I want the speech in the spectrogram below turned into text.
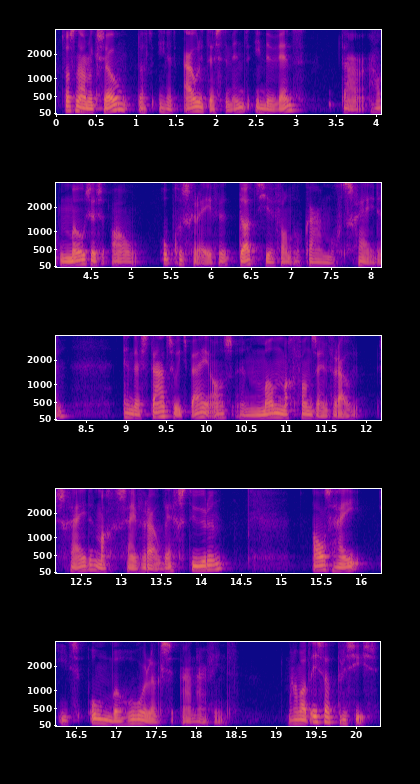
Het was namelijk zo dat in het Oude Testament, in de wet, daar had Mozes al opgeschreven dat je van elkaar mocht scheiden. En daar staat zoiets bij als een man mag van zijn vrouw scheiden, mag zijn vrouw wegsturen, als hij iets onbehoorlijks aan haar vindt. Maar wat is dat precies?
